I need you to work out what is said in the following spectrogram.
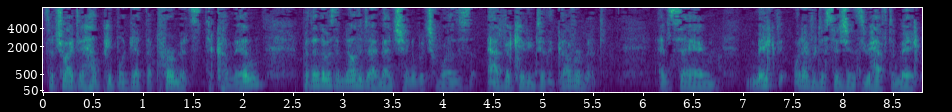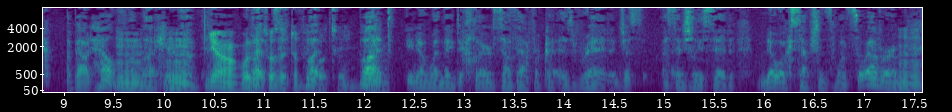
So trying to help people get the permits to come in. But then there was another dimension, which was advocating to the government and saying, make whatever decisions you have to make about health. Mm, I'm not here mm, to. Yeah, well, but, that was a difficulty. But, but mm. you know, when they declared South Africa as red and just essentially said no exceptions whatsoever, mm.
